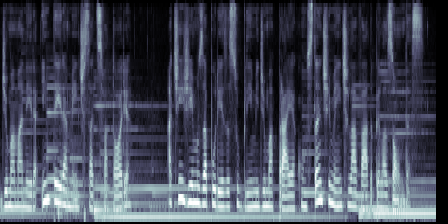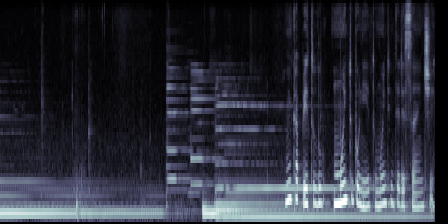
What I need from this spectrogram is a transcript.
de uma maneira inteiramente satisfatória, atingimos a pureza sublime de uma praia constantemente lavada pelas ondas. Um capítulo muito bonito, muito interessante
